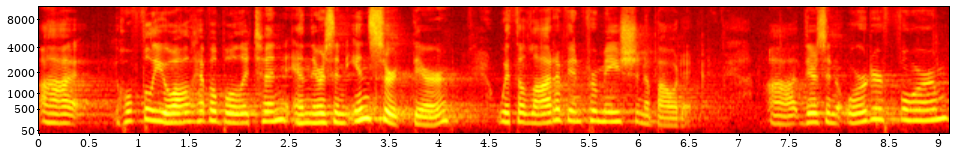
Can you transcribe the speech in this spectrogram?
Uh, hopefully, you all have a bulletin, and there's an insert there with a lot of information about it. Uh, there's an order form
